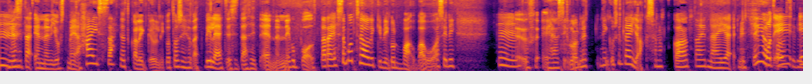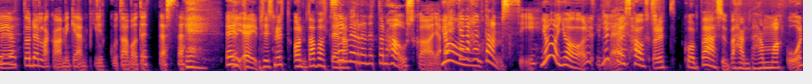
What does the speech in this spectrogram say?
Mm. Ja sitä ennen just meidän häissä, jotka oli kyllä niinku tosi hyvät bileet ja sitä sitten ennen niinku polttareissa, mutta se olikin niinku vauvavuosi. Niin Mm. eihän silloin nyt niin kuin silleen jaksanutkaan tai näin. Ja nyt ei Mutta ole ei, silleen... ei ole todellakaan mikään pilkkutavoite tässä. ei, ei, ei. Siis nyt on tavoitteena... Sen verran, että on hauskaa ja Joo. ehkä vähän tanssii. Joo, joo. Nyt Silleen. olisi hauska nyt, kun on päässyt vähän tähän makuun.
